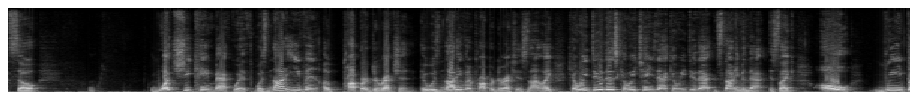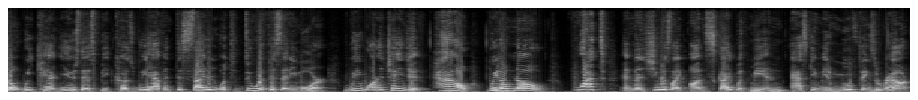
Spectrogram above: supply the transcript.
so what she came back with was not even a proper direction. It was not even a proper direction. It's not like, can we do this? Can we change that? Can we do that? It's not even that. It's like, oh, we don't we can't use this because we haven't decided what to do with this anymore. We want to change it. How? We don't know what? And then she was like on Skype with me and asking me to move things around.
